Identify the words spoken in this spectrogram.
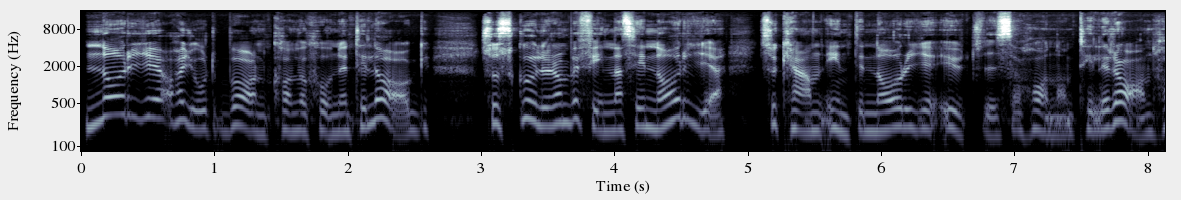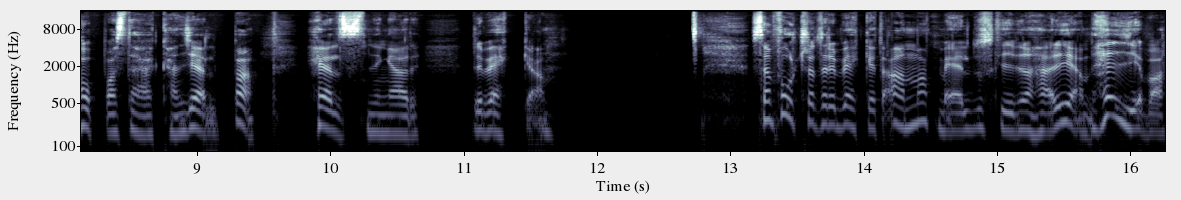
Norge har gjort barnkonventionen till lag, så skulle de befinna sig i Norge så kan inte Norge utvisa honom till Iran. Hoppas det här kan hjälpa. Hälsningar Rebecka. Sen fortsätter Rebecka ett annat mejl. Då skriver den här igen. Hej Eva!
